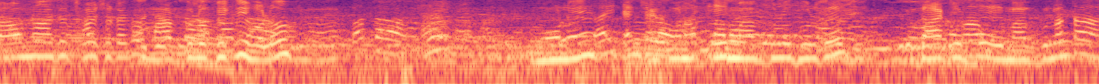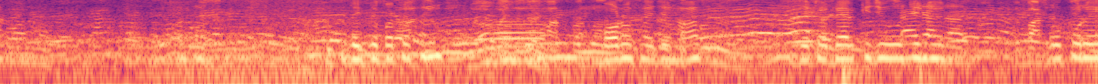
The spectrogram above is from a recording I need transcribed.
বাউন্ন হাজার ছয়শো টাকা মাছগুলো বিক্রি হলো। মনে এখন এই মাছগুলো ধরবে দা করবে এই মাছগুলো দেখতে পাচ্ছেন, বড় সাইজের মাছ, যেটা দেড় কেজি ওজনের উপরে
